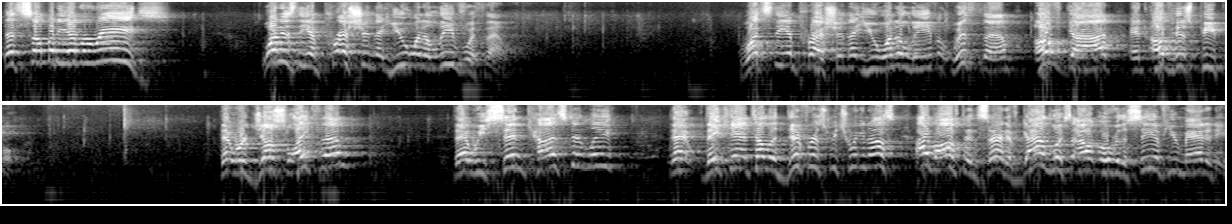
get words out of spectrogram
that somebody ever reads. What is the impression that you want to leave with them? What's the impression that you want to leave with them of God and of His people? That we're just like them? That we sin constantly? That they can't tell the difference between us? I've often said if God looks out over the sea of humanity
